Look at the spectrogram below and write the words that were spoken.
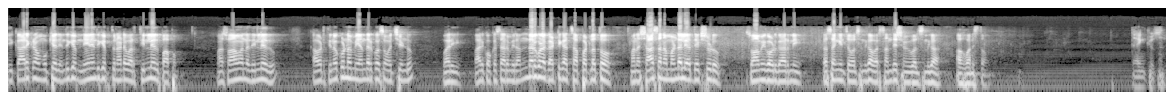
ఈ కార్యక్రమం ముఖ్యత ఎందుకు నేను ఎందుకు చెప్తున్నా అంటే వారు తినలేదు పాపం. మా స్వామి అన్న తినలేదు. కాబట్టి తినకుండా మీ అందరి కోసం వచ్చిండు. వారి వారికి ఒకసారి మీరందరూ కూడా గట్టిగా చప్పట్లతో మన శాసన మండలి అధ్యక్షుడు స్వామిగౌడ్ గారిని ప్రసంగించవలసిందిగా వారి సందేశం ఇవ్వాల్సిందిగా ఆహ్వానిస్తాం. థ్యాంక్ యూ సార్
